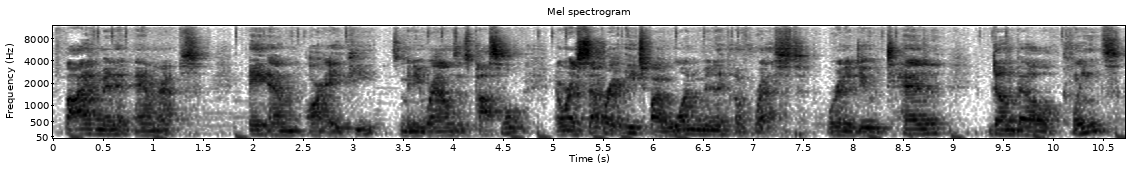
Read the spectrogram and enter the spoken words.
five minute AMRAPs, AMRAP, as many rounds as possible, and we're gonna separate each by one minute of rest. We're gonna do 10 dumbbell cleans,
